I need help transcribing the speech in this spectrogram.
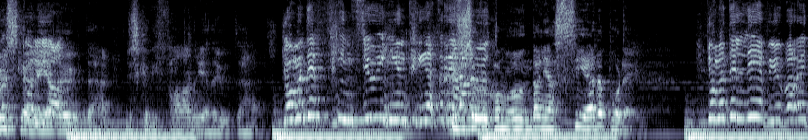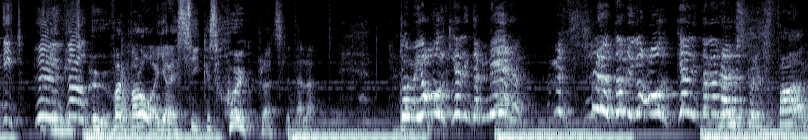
Nu ska jag reda ut det här. Nu ska vi fan reda ut det här. Ja, men det finns ju ingenting att Du reda försöker ut. komma undan, jag ser det på dig. Ja, men det lever ju bara i ditt I huvud. mitt huvud? Vadå? Jag är psykiskt sjuk plötsligt eller? Ja, men jag orkar inte mer! Men sluta nu, jag orkar inte! Nu ska du fan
